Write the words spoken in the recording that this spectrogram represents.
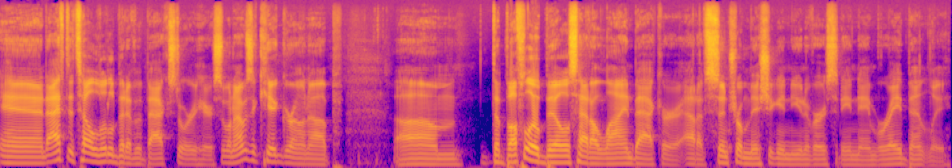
and I have to tell a little bit of a backstory here. So when I was a kid growing up. Um, the Buffalo Bills had a linebacker out of Central Michigan University named Ray Bentley.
